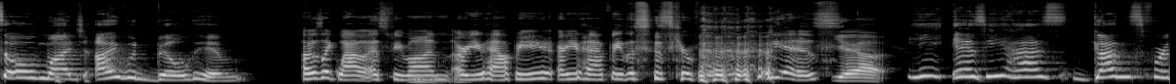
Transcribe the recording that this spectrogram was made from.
so much. I would build him. I was like, wow, Espimon, are you happy? Are you happy this is your form? he is. yeah He is. He has guns for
